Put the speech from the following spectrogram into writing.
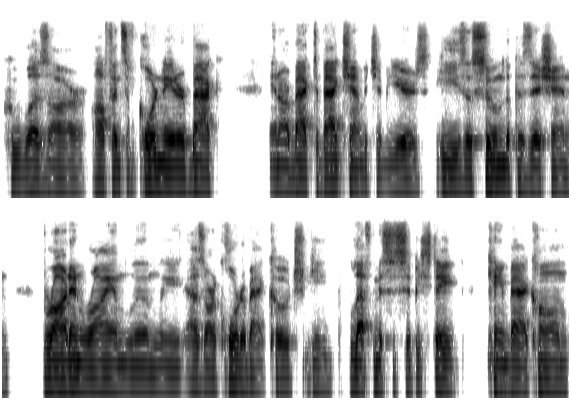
who was our offensive coordinator back in our back-to-back championship years. He's assumed the position, brought in Ryan Lindley as our quarterback coach. He left Mississippi State, came back home.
